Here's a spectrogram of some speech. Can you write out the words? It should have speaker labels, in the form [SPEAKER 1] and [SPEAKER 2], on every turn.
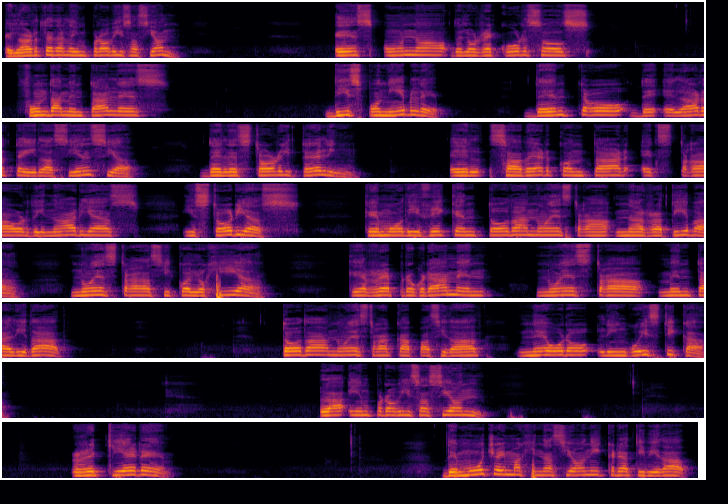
[SPEAKER 1] El arte de la improvisación es uno de los recursos fundamentales disponible dentro del arte y la ciencia del storytelling, el saber contar extraordinarias historias que modifiquen toda nuestra narrativa nuestra psicología, que reprogramen nuestra mentalidad, toda nuestra capacidad neurolingüística. La improvisación requiere de mucha imaginación y creatividad.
